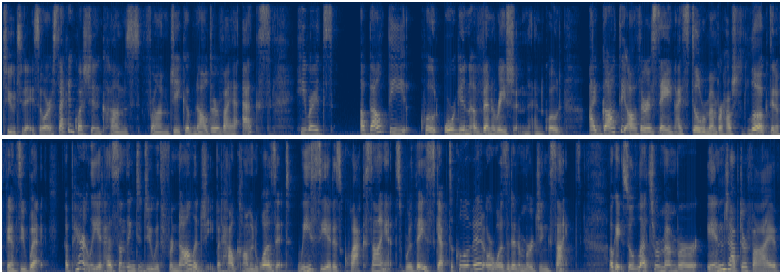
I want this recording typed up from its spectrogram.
two today. So, our second question comes from Jacob Nalder via X. He writes, about the quote organ of veneration end quote i got the author as saying i still remember how she looked in a fancy way. Apparently it has something to do with phrenology but how common was it? We see it as quack science. Were they skeptical of it or was it an emerging science? Okay so let's remember in chapter 5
